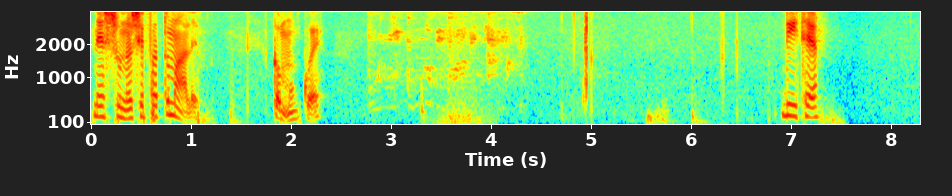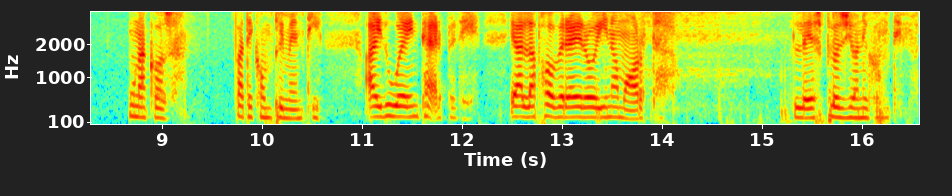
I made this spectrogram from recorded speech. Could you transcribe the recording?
nessuno si è fatto male. Comunque. Dite una cosa. Fate complimenti ai due interpreti e alla povera eroina morta. Le esplosioni continueranno.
